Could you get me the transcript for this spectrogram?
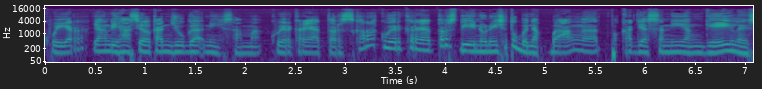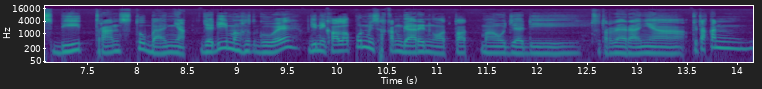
queer yang dihasilkan juga nih sama queer creators. Karena queer creators di Indonesia tuh banyak banget pekerja seni yang gay, lesbi, trans tuh banyak. Jadi maksud gue gini, kalaupun misalkan Garin ngotot mau jadi sutradaranya, kita kan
